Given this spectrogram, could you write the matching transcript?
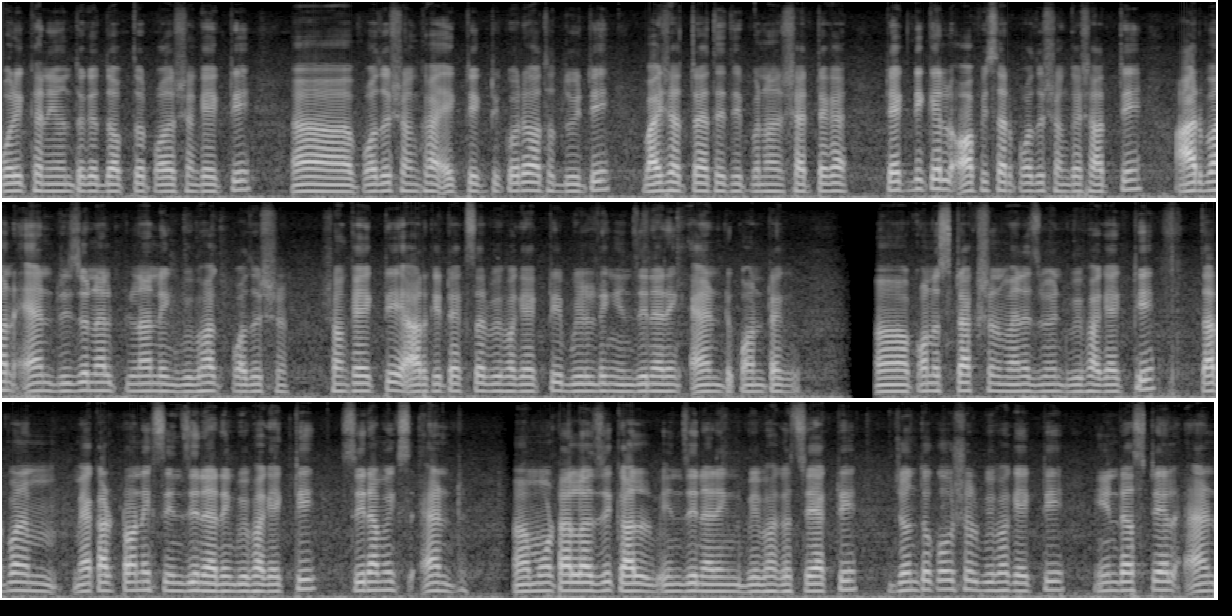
পরীক্ষা নিয়ন্ত্রকের দপ্তর পদের সংখ্যা একটি পদের সংখ্যা একটি একটি করে অর্থাৎ দুইটি, বাইশ হাজার টাকা থেকে তিপ্পান্ন হাজার ষাট টাকা। টেকনিক্যাল অফিসার পদের সংখ্যা সাতটি আরবান অ্যান্ড রিজনাল প্ল্যানিং বিভাগ পদের সংখ্যা একটি আর্কিটেকচার বিভাগে একটি building engineering and contract construction management বিভাগ একটি, তারপরে মেকাট্রনিক্স ইঞ্জিনিয়ারিং বিভাগ একটি সিরামিক্স অ্যান্ড মোটালজিক্যাল ইঞ্জিনিয়ারিং বিভাগ হচ্ছে একটি যন্ত্র কৌশল বিভাগ একটি ইন্ডাস্ট্রিয়াল অ্যান্ড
